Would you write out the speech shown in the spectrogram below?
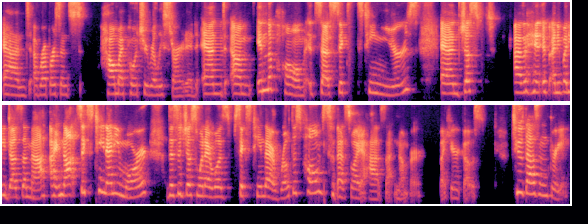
and uh, represents how my poetry really started. And um, in the poem, it says 16 years. And just as a hint, if anybody does the math, I'm not 16 anymore. This is just when I was 16 that I wrote this poem. So that's why it has that number. But here it goes 2003.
